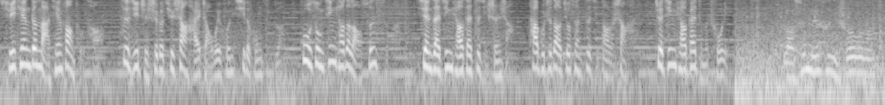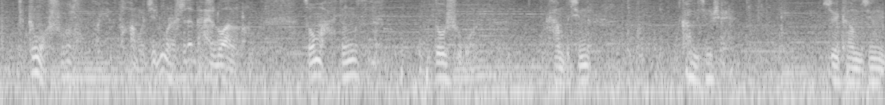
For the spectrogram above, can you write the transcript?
徐天跟马天放吐槽，自己只是个去上海找未婚妻的公子哥，护送金条的老孙死了，现在金条在自己身上，他不知道就算自己到了上海，这金条该怎么处理。老孙没和你说过吗？跟我说了，我也忘了。这路上实在太乱了，走马灯似的，都是我看不清的人。看不清谁？最看不清你。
